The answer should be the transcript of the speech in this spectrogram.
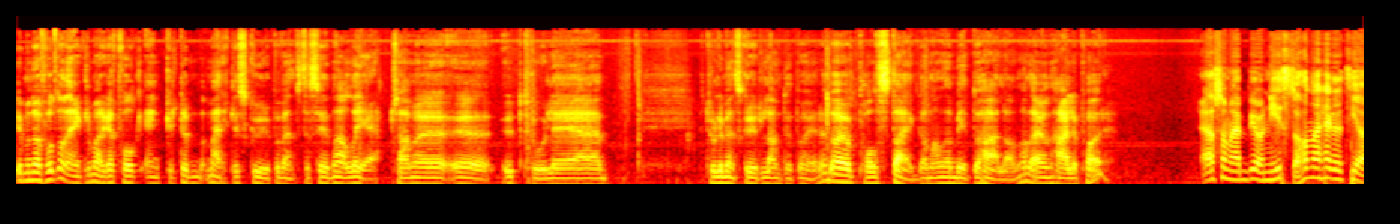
Ja, men du har fått noen enkle merke at folk enkelte merkelige skurer på venstresiden har alliert seg med uh, utrolig utrolig mennesker langt ut på høyre. Du har jo Pål Steigan han har begynt å hæle han, det er jo en herlig par. Ja, som er Bjørn Gistad Han har hele tida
